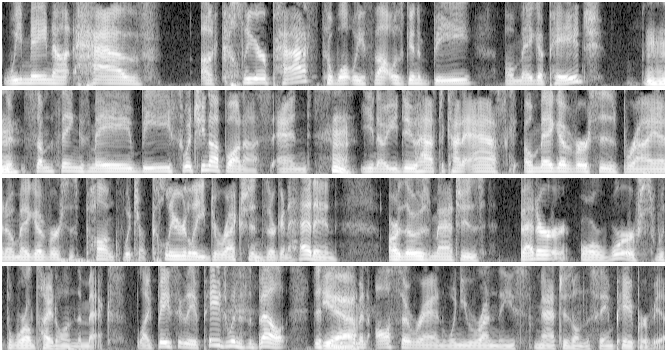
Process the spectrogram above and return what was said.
we may not have a clear path to what we thought was going to be Omega Page Mm-hmm. some things may be switching up on us and hmm. you know you do have to kind of ask omega versus bryan omega versus punk which are clearly directions they're going to head in. Are those matches better or worse with the world title in the mix? Like basically if page wins the belt does he Yeah. become an also ran when you run these matches on the same pay-per-view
